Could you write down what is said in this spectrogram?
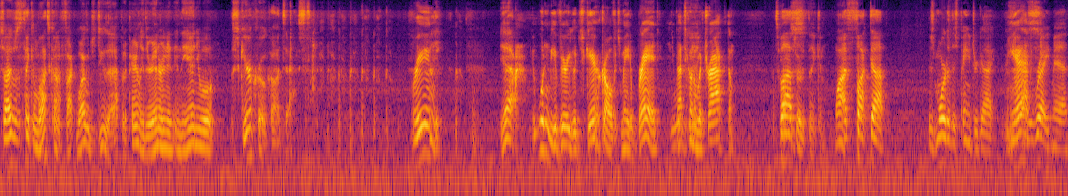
So I was thinking, well, that's kind of fucked. Why would you do that? But apparently they're entering it in the annual scarecrow contest. Really? yeah. It wouldn't be a very good scarecrow if it's made of bread. That's going to attract them. That's what I was sort of thinking. I fucked up. There's more to this painter guy. Yes. Right, man.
